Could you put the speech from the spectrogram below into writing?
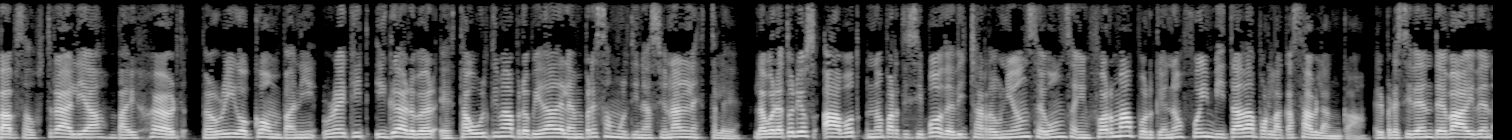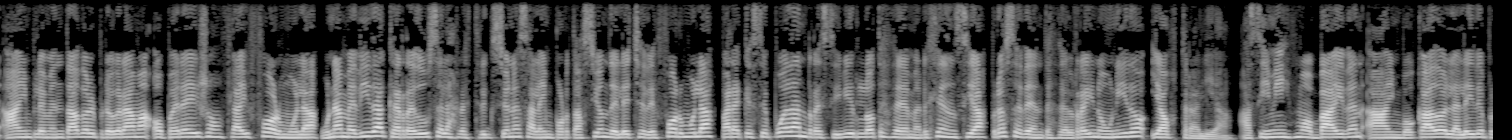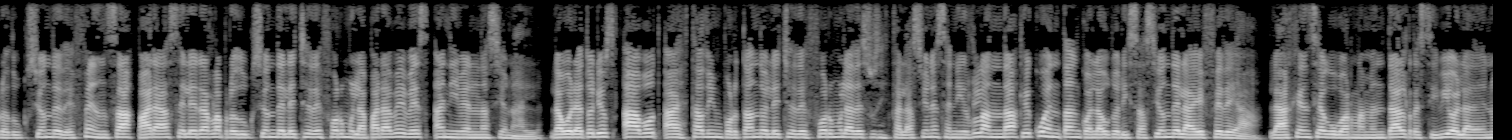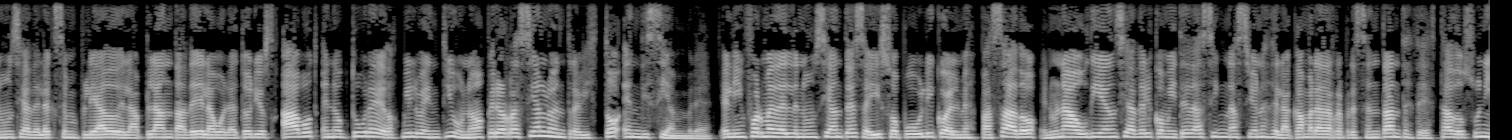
Babs Australia, By Heart, Perrigo Company, Reckitt y Gerber, esta última propiedad de la empresa multinacional Nestlé. Laboratorios Abbott no participó de dicha reunión según se informa porque no fue invitada por la Casa Blanca. El presidente Biden ha implementado el programa Operation Fly Formula, una medida que reduce las restricciones a la importación de leche de fórmula para que se puedan recibir lotes de emergencia procedentes del Reino Unido y Australia. Asimismo, Biden ha invocado la ley de producción de defensa para acelerar la producción de leche de fórmula para bebés a nivel nacional. Laboratorios Abbott ha estado importando leche de fórmula de sus instalaciones en Irlanda que cuentan con la autorización de la FDA. La agencia gubernamental recibió la denuncia del ex empleado de la planta de laboratorios Abbott en octubre de 2021, pero recién lo entrevistó en diciembre. El informe del denunciante se hizo público el mes pasado en una audiencia del Comité de Asignaciones de la Cámara de Representantes de Estados Unidos,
